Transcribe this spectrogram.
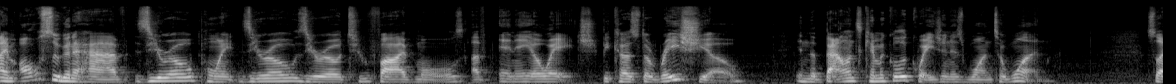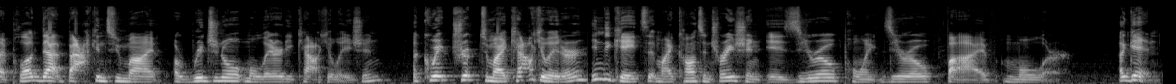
I'm also going to have 0.0025 moles of NaOH because the ratio in the balanced chemical equation is 1 to 1. So I plug that back into my original molarity calculation. A quick trip to my calculator indicates that my concentration is 0.05 molar. Again,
